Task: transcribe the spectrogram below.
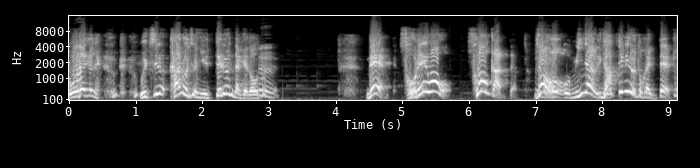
俺が、うちの、彼女に言ってるんだけど、うん。で、それを、そうかって、じゃあ、おみんなやってみろとか言って、う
